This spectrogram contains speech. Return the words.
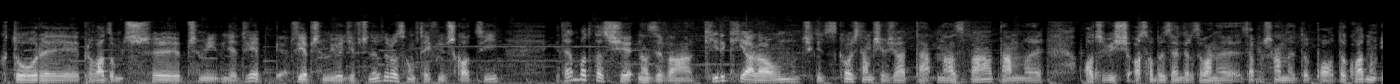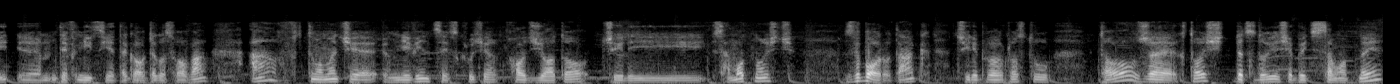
który prowadzą trzy, nie, dwie, dwie przemiłe dziewczyny, które są w tej chwili w Szkocji. I ten podcast się nazywa Kirki Alone, czyli skądś tam się wzięła ta nazwa. Tam y, oczywiście osoby zainteresowane zapraszamy do, po dokładną y, definicję tego, tego słowa. A w tym momencie mniej więcej w skrócie chodzi o to, czyli samotność z wyboru, tak? Czyli po prostu to, że ktoś decyduje się być samotny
